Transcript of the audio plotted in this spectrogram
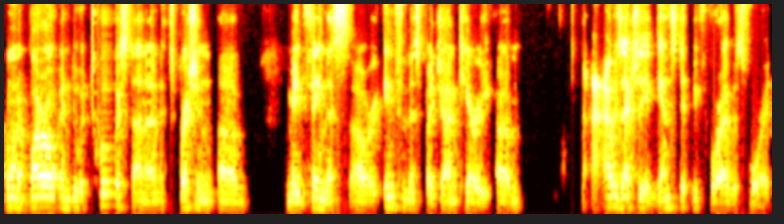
I want to borrow and do a twist on an expression uh, made famous or infamous by John Kerry. Um, I, I, was actually against it before I was for it.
